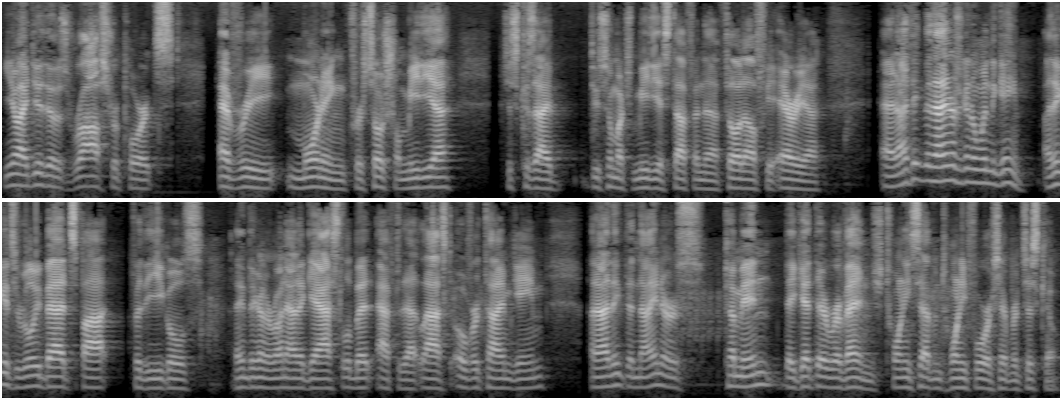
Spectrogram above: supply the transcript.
You know, I do those Ross reports every morning for social media just because I do so much media stuff in the Philadelphia area. And I think the Niners are going to win the game. I think it's a really bad spot for the Eagles. I think they're going to run out of gas a little bit after that last overtime game. And I think the Niners come in, they get their revenge 27 24 San Francisco.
